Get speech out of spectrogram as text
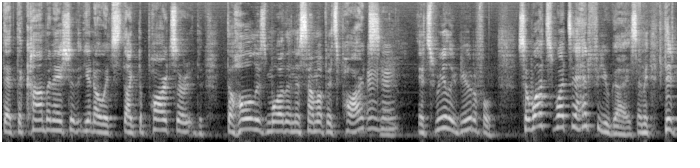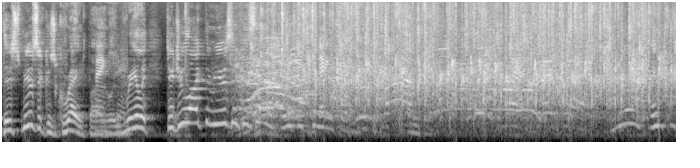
that the combination, you know, it's like the parts are, the whole is more than the sum of its parts. Mm-hmm. It's really beautiful. So what's what's ahead for you guys? I mean, th- this music is great, by Thank the way. You. Really, did you like the music? Is that Thank you. Really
